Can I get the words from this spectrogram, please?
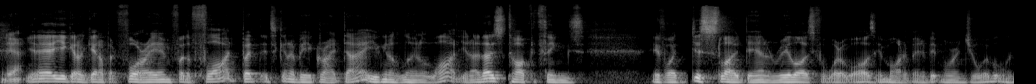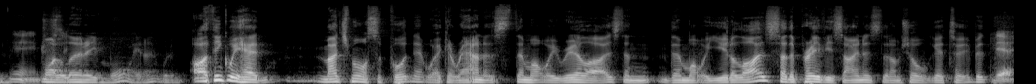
Yeah. Yeah, you're going to get up at 4 a.m. for the flight, but it's going to be a great day. You're going to learn a lot. You know, those type of things. If I just slowed down and realised for what it was, it might have been a bit more enjoyable and Yeah, might have learned it even more. You know, would have, I think we had much more support network around us than what we realised and than what we utilised. So the previous owners that I'm sure we'll get to, but Yeah.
